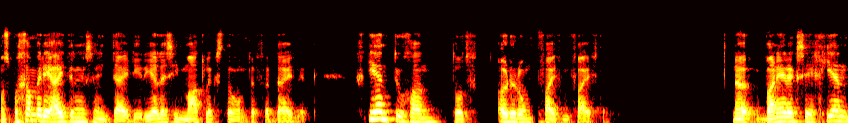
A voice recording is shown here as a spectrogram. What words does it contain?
Ons begin by die uitreidingsentiteit. Die reël is die maklikste om te verduidelik. Geen toegang tot ouderdom 55. Nou, wanneer ek sê geen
